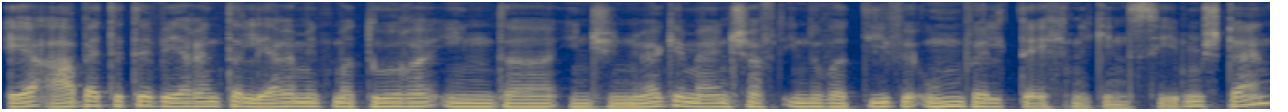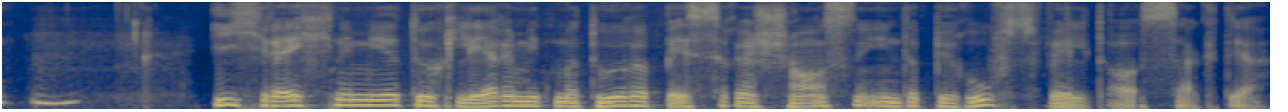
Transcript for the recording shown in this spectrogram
er arbeitete während der Lehre mit Matura in der Ingenieurgemeinschaft Innovative Umwelttechnik in Sebenstein. Mhm. Ich rechne mir durch Lehre mit Matura bessere Chancen in der Berufswelt aus, sagt er.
